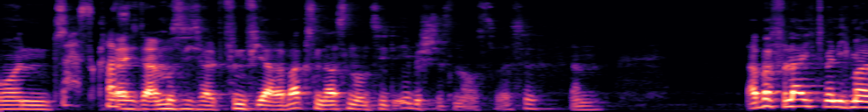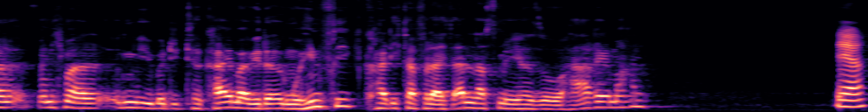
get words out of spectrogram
Und Das ist krass. Äh, da muss ich halt fünf Jahre wachsen lassen und sieht eh beschissen aus, weißt du? Dann. Aber vielleicht, wenn ich mal, wenn ich mal irgendwie über die Türkei mal wieder irgendwo hinfliege, halte ich da vielleicht an, lass mir hier so Haare machen. Ja.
